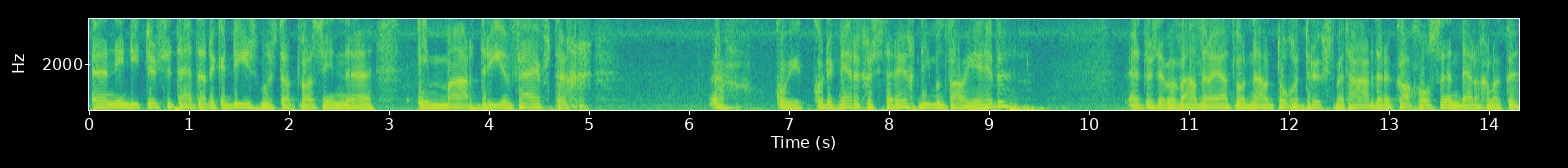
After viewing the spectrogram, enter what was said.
En in die tussentijd dat ik in dienst moest, dat was in, eh, in maart 53. Eh, kon, je, kon ik nergens terecht. Niemand wou je hebben. En toen zei mijn vader, nou ja, het wordt nou toch het drukst met haarden en kachels en dergelijke.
